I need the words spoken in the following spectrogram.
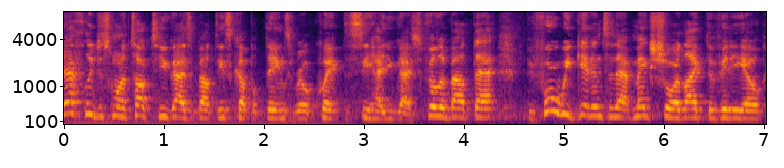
definitely just want to talk to you guys about these couple things real quick to see how you guys feel about that. Before we get into that, make sure like the video.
